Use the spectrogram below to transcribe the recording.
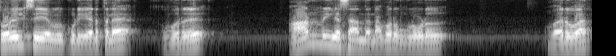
தொழில் செய்யக்கூடிய இடத்துல ஒரு ஆன்மீக சார்ந்த நபர் உங்களோடு வருவார்.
